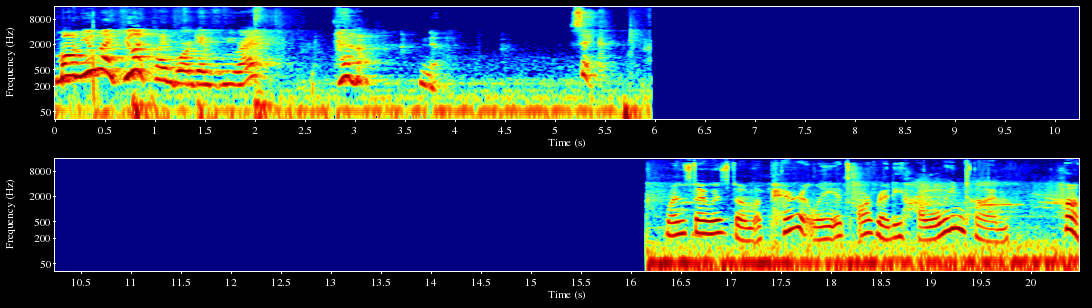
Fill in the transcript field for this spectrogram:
Mom, you like you like playing board games with me, right? no. Sick. Wednesday Wisdom. Apparently, it's already Halloween time. Huh.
